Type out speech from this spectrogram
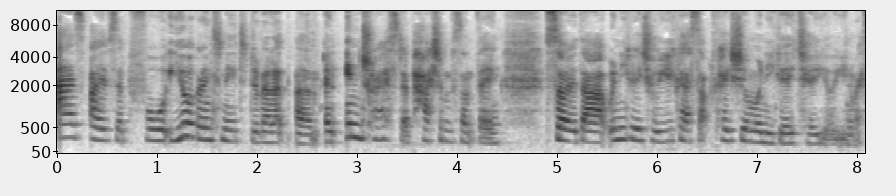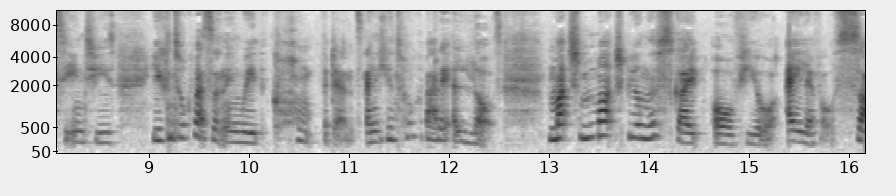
as I have said before, you are going to need to develop um, an interest, a passion for something so that when you go to your UCAS application, when you go to your university interviews, you can talk about something with confidence and you can talk about it a lot, much, much beyond the scope of your A-level. So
